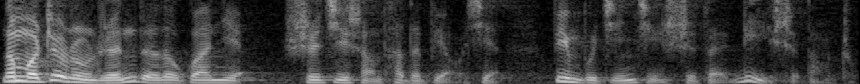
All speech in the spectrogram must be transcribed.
那么，这种仁德的观念，实际上它的表现，并不仅仅是在历史当中，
